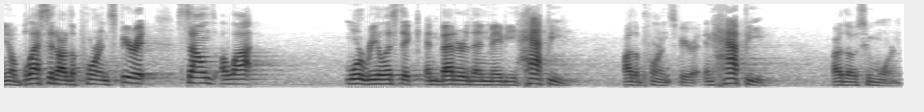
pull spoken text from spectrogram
You know, blessed are the poor in spirit sounds a lot more realistic and better than maybe happy are the poor in spirit, and happy are those who mourn.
